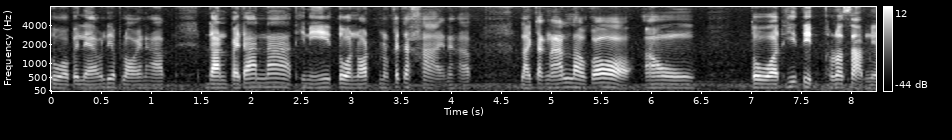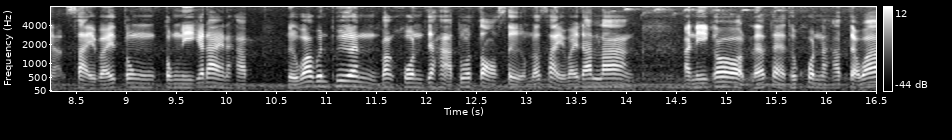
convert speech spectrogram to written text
ตัวไปแล้วเรียบร้อยนะครับ ดันไปด้านหน้าทีนี้ตัวน็อตมันก็จะคลายนะครับ หลังจากนั้นเราก็เอาตัวที่ติดโทรศัพท์เนี่ยใส่ไว้ตรงตรงนี้ก็ได้นะครับ หรือว่าเพื่อนๆ บางคนจะหาตัวต่อเสริมแล้วใส่ไว้ด้านล่าง อันนี้ก็แล้วแต่ทุกคนนะครับ แต่ว่า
